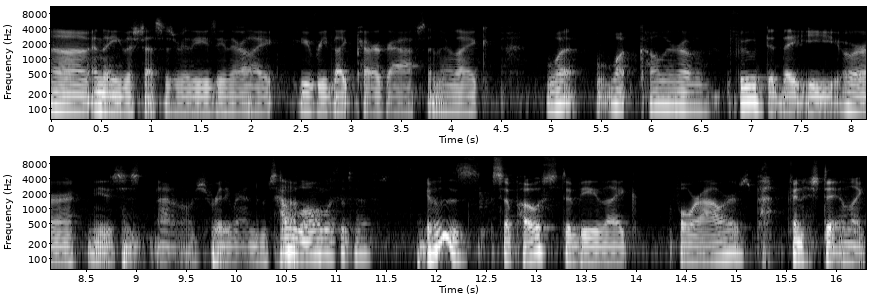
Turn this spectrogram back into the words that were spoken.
Uh, and the English test is really easy. They're like, you read like paragraphs and they're like, what what color of food did they eat, or it's just I don't know, just really random stuff. How long was the test? It was supposed to be like four hours, but I finished it in like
